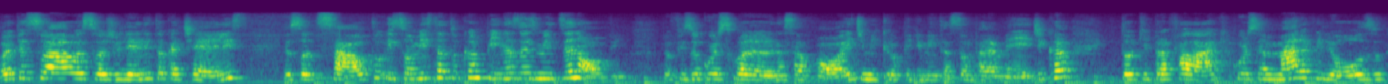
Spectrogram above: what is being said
Oi pessoal, eu sou Juliane Tocatellis, eu sou de Salto e sou Miss Tatu Campinas 2019. Eu fiz o curso com a Ana Savoy de micropigmentação paramédica. Estou aqui para falar que o curso é maravilhoso,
